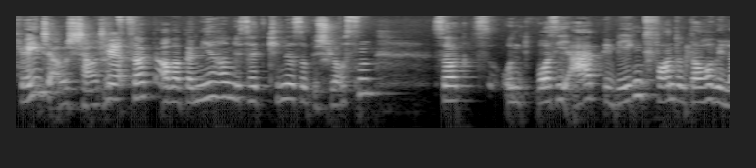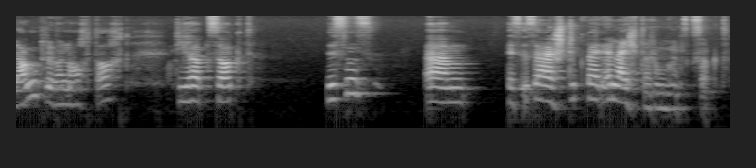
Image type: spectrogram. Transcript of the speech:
strange ausschaut, hat Ja. gesagt. Aber bei mir haben das halt Kinder so beschlossen, sagt. Und was ich auch bewegend fand, und da habe ich lang drüber nachgedacht, die hat gesagt, wissen Sie, ähm, es ist auch ein Stück weit Erleichterung, hat sie gesagt.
